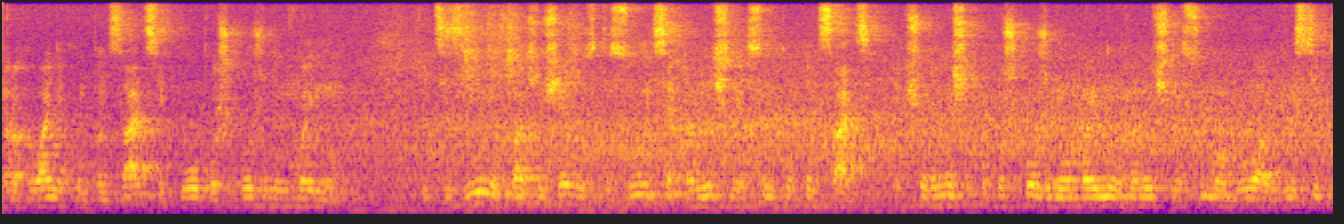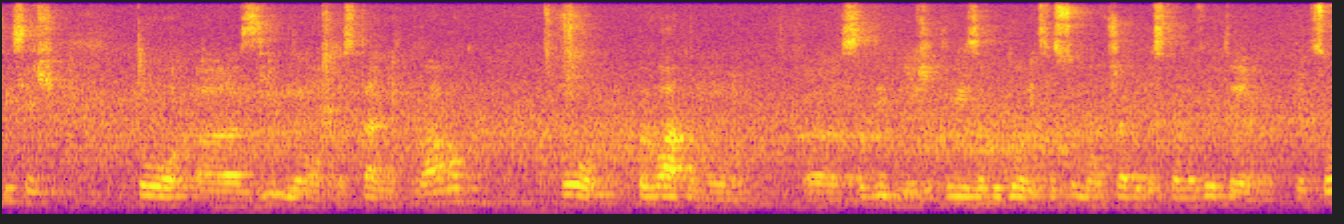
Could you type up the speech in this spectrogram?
нарахування компенсацій по пошкодженому майну. І ці зміни в першу чергу стосуються граничних сум компенсацій. Якщо раніше по пошкодженому майну гранична сума була 200 тисяч, то е, згідно останніх правок по приватному садибній житловій забудові ця сума вже буде становити 500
